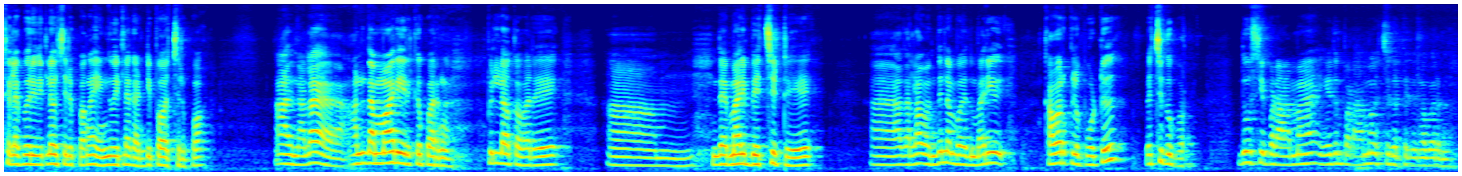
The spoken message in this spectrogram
சில பேர் வீட்டில் வச்சுருப்பாங்க. எங்கள் வீட்டில் கண்டிப்பாக வச்சுருப்போம். அதனால் அந்த மாதிரி இருக்குது பாருங்கள் பில்லோ கவரு இந்த மாதிரி பெட்ஷீட்டு அதெல்லாம் வந்து நம்ம இது மாதிரி கவருக்குள்ளே போட்டு வச்சுக்க போகிறோம் தூசி படாமல் எதுவும் படாமல் வச்சுக்கிறதுக்குங்க பாருங்கள்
